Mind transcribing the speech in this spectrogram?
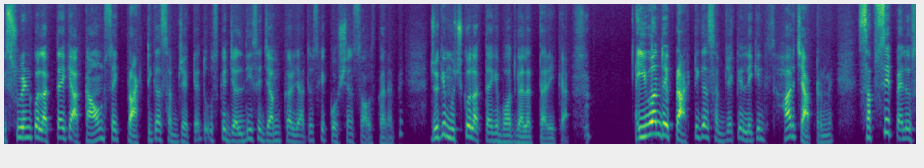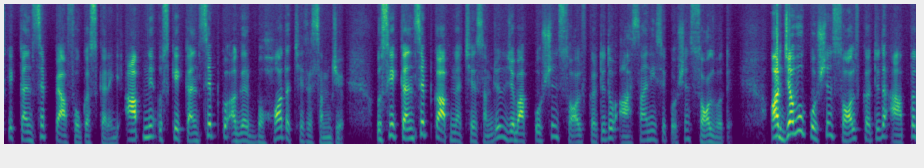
स्टूडेंट को लगता है कि अकाउंट्स एक प्रैक्टिकल सब्जेक्ट है तो उसके जल्दी से जंप कर जाते हैं, उसके क्वेश्चन सॉल्व करने पे, जो कि मुझको लगता है कि बहुत गलत तरीका है। इवन तो एक प्रैक्टिकल सब्जेक्ट है, लेकिन हर चैप्टर में सबसे पहले उसके कंसेप्ट पे आप फोकस करेंगे। आपने उसके कंसेप्ट को अगर बहुत अच्छे से समझे, उसके कंसेप्ट को आपने अच्छे से समझे तो जब आप क्वेश्चन सॉल्व करते तो आसानी से क्वेश्चन सॉल्व होते और जब वो क्वेश्चन सॉल्व करते तो आपका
